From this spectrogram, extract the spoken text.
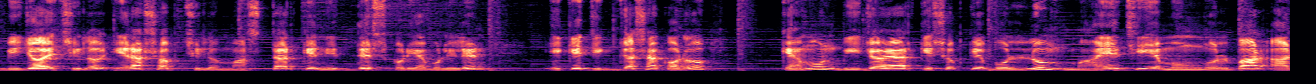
বিজয় ছিল, এরা সব ছিল। মাস্টারকে নির্দেশ করিয়া বলিলেন, একে জিজ্ঞাসা করো, কেমন বিজয় আর কেশবকে বললুম? মায়ে ঝিয়ে মঙ্গলবার আর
